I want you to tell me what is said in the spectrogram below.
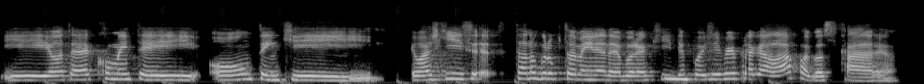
E eu até comentei ontem que eu acho que tá no grupo também, né, Débora? Que uhum. depois de vir para Galápagos, cara,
